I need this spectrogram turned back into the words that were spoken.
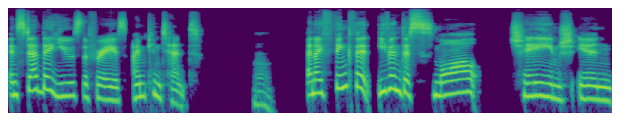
Instead, they use the phrase, I'm content. Oh. And I think that even this small change in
